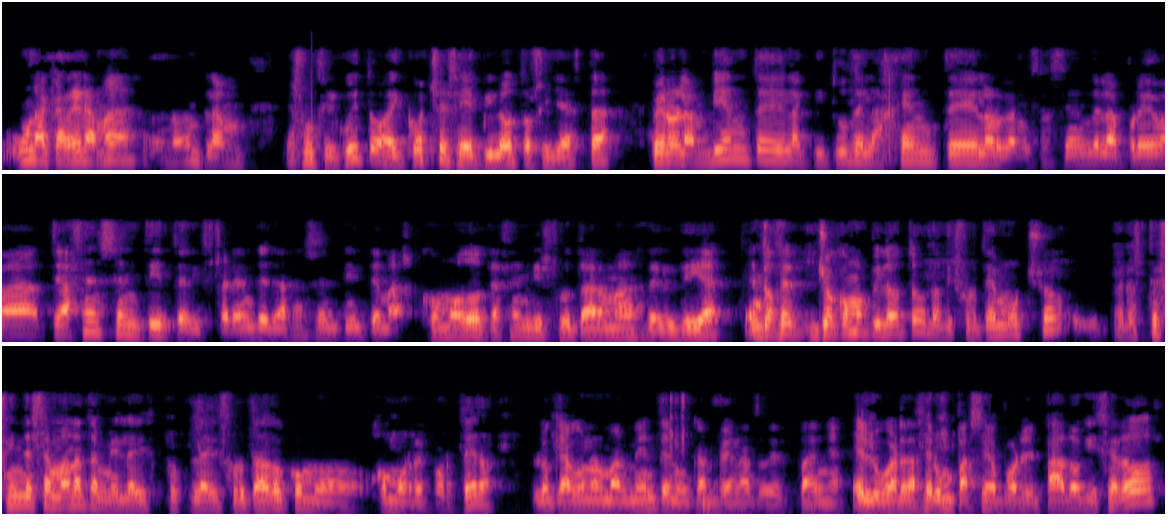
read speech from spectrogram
una carrera más, ¿no? En plan, es un circuito, hay coches y hay pilotos y ya está. Pero el ambiente, la actitud de la gente, la organización de la prueba, te hacen sentirte diferente, te hacen sentirte más cómodo, te hacen disfrutar más del día. Entonces, yo como piloto lo disfruté mucho, pero este fin de semana también la he disfrutado como, como reportero, lo que hago normalmente en un campeonato de España. En lugar de hacer un paseo por el paddock hice dos,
